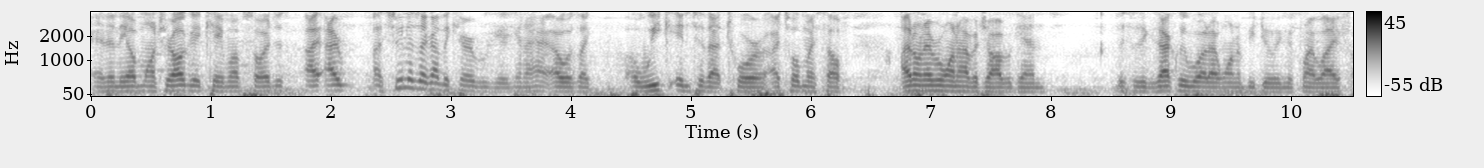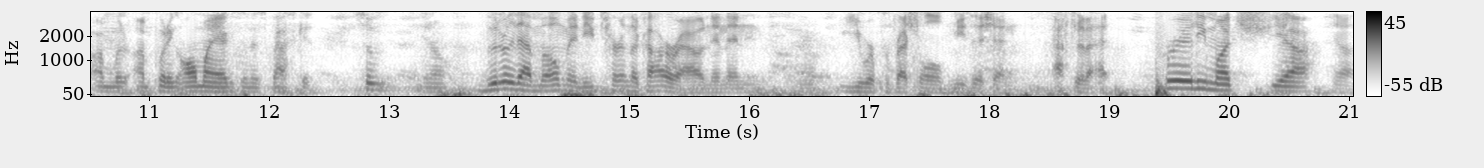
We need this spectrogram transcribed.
and then the montreal gig came up. So i just I, I as soon as i got the caribou gig and I, I was like a week into that tour i told myself i don't ever want to have a job again. This is exactly what i want to be doing with my life. I'm, I'm putting all my eggs in this basket. So you know? literally that moment, you turned the car around, and then you were a professional musician after that. pretty much yeah. Yeah.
